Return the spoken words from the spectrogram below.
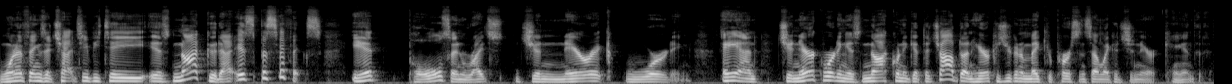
one of the things that ChatGPT is not good at is specifics. It pulls and writes generic wording. And generic wording is not going to get the job done here because you're going to make your person sound like a generic candidate.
